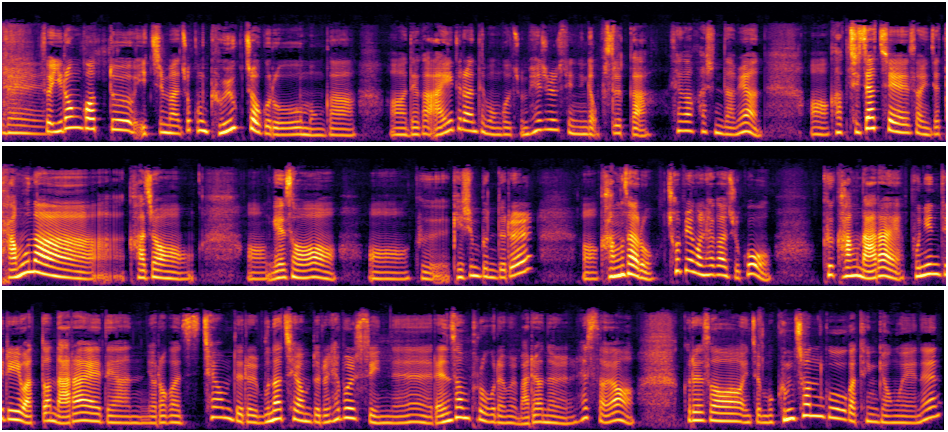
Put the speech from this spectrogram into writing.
네. 그래서 이런 것도 있지만 조금 교육적으로 뭔가 어, 내가 아이들한테 뭔가 좀 해줄 수 있는 게 없을까 생각하신다면 어, 각 지자체에서 이제 다문화 가정에서 어, 그 계신 분들을 어, 강사로 초빙을 해가지고 그 각 나라에 본인들이 왔던 나라에 대한 여러 가지 체험들을 문화 체험들을 해볼 수 있는 랜선 프로그램을 마련을 했어요. 그래서 이제 뭐 금천구 같은 경우에는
